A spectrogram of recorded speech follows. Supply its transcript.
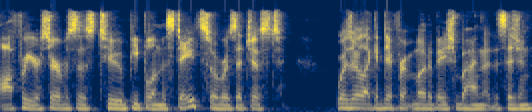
offer your services to people in the States, or was it just, was there like a different motivation behind that decision?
